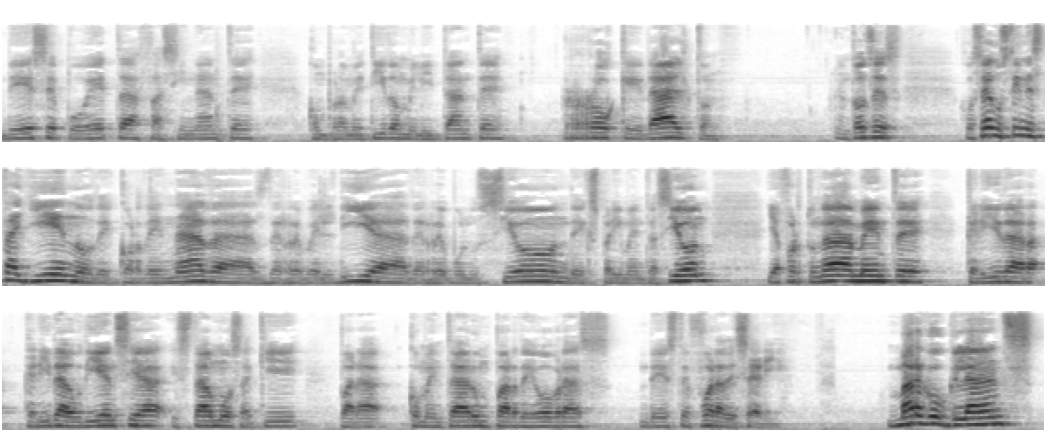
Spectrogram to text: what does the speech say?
de ese poeta fascinante comprometido militante Roque Dalton. Entonces, José Agustín está lleno de coordenadas, de rebeldía, de revolución, de experimentación y afortunadamente, querida, querida audiencia, estamos aquí para comentar un par de obras de este fuera de serie. Margot Glantz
